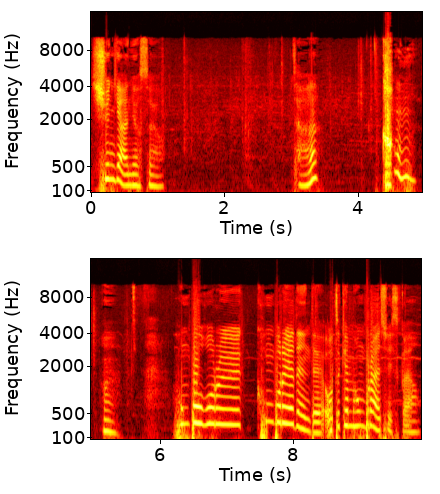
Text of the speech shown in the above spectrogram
쉬운 게 아니었어요. 자 콩! 어. 홍보를 홍보를 해야 되는데 어떻게 하면 홍보를 할 수 있을까요?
